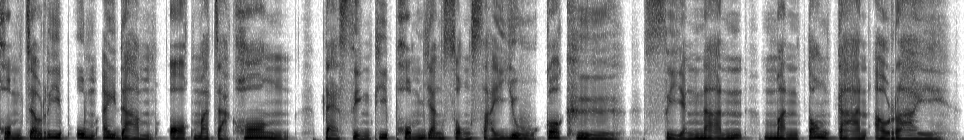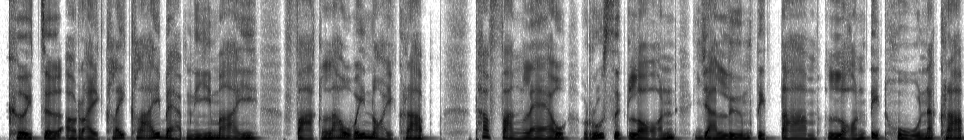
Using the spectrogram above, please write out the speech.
ผมจะรีบอุ้มไอ้ดำออกมาจากห้อง แต่สิ่งที่ผมยังสงสัยอยู่ก็คือ เสียงนั้นมันต้องการอะไร เคยเจออะไรคล้ายๆแบบนี้ไหม ฝากเล่าไว้หน่อยครับ ถ้าฟังแล้วรู้สึกหลอน อย่าลืมติดตามหลอนติดหูนะครับ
